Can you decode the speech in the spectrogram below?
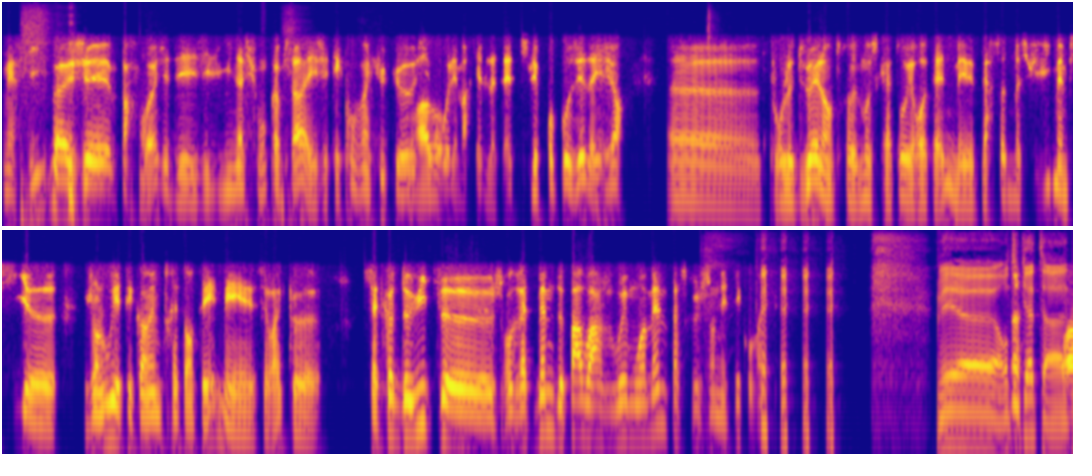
merci. Bah, j'ai, parfois, j'ai des illuminations comme ça et j'étais convaincu que Giroud allait marquer de la tête. Je l'ai proposé d'ailleurs euh, pour le duel entre Moscato et Roten, mais personne m'a suivi, même si euh, Jean-Louis était quand même très tenté. Mais c'est vrai que cette cote de 8, euh, je regrette même de ne pas avoir joué moi-même parce que j'en étais convaincu. mais en tout cas, tu as,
